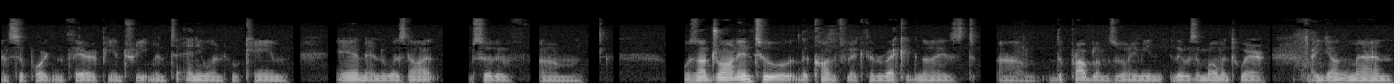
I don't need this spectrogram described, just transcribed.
and support and therapy and treatment to anyone who came in and was not sort of um, was not drawn into the conflict and recognized um, the problems. I mean, there was a moment where a young man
